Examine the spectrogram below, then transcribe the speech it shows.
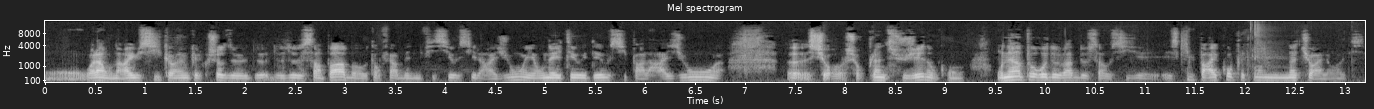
on, on- voilà on a réussi quand même quelque chose de, de, de- de sympa, bah, autant faire bénéficier aussi la région et on a été aidé aussi par la région euh, sur sur plein de sujets, donc on, on est un peu redevable de ça aussi et, et ce qui me paraît complètement naturel. Va dire.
